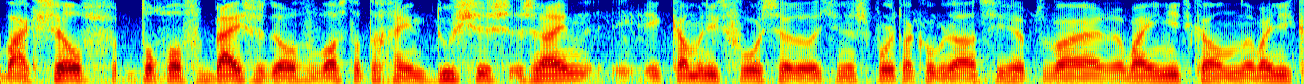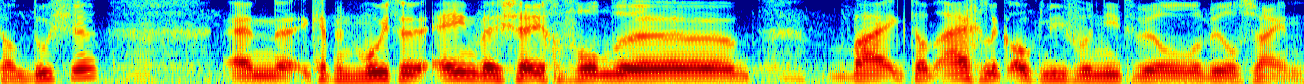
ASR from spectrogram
Waar ik zelf toch wel verbijsterd over was dat er geen douches zijn. Ik kan me niet voorstellen dat je een sportaccommodatie hebt waar, waar, je, niet kan, waar je niet kan douchen. En ik heb met moeite één wc gevonden waar ik dan eigenlijk ook liever niet wil, wil zijn.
